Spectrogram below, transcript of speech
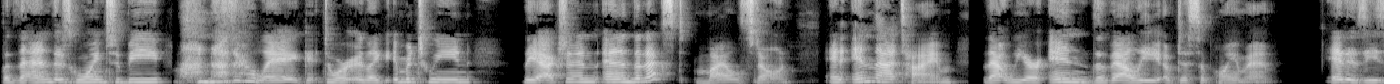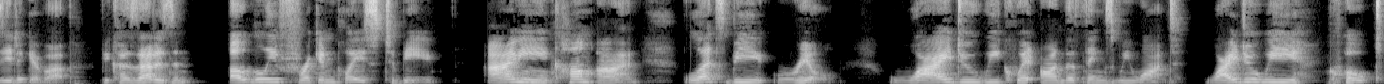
But then there's going to be another leg toward like in between the action and the next milestone. And in that time that we are in the valley of disappointment, it is easy to give up because that is an ugly freaking place to be. I mean, come on. Let's be real. Why do we quit on the things we want? Why do we, quote,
